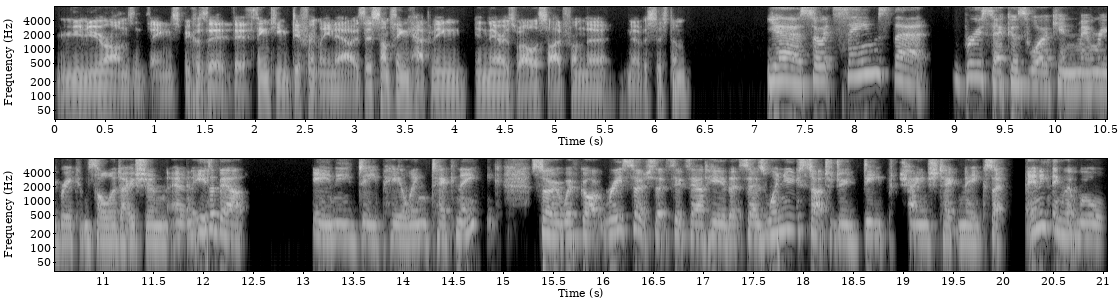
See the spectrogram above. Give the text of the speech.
new neurons and things because they're they're thinking differently now. Is there something happening in there as well aside from the nervous system? Yeah, so it seems that Bruce Ecker's work in memory reconsolidation and it's about any deep healing technique. So we've got research that sits out here that says when you start to do deep change techniques, so anything that will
